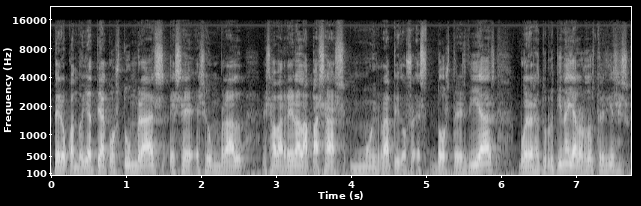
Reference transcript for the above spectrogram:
pero cuando ya te acostumbras, ese, ese umbral, esa barrera la pasas muy rápido, es dos, tres días, vuelves a tu rutina y a los dos, tres días es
